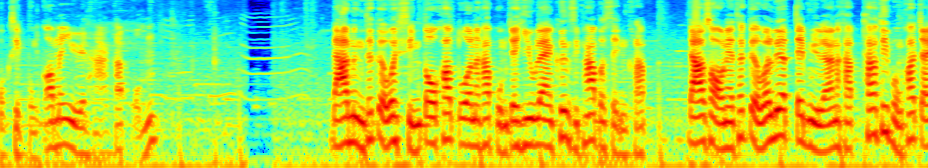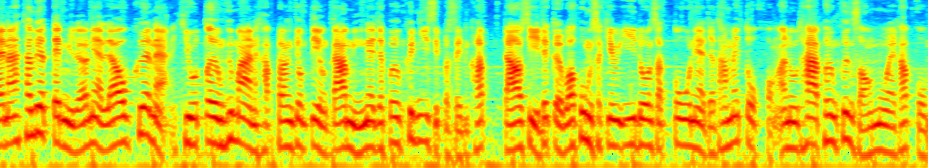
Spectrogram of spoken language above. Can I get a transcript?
160 ผมก็ไม่มีปัญหาครับผมดาวหนึ่งถ้าเกิดว่าสิงโตเข้าตัวนะครับผมจะฮิวแรงขึ้น 15%ครับ ดาวสองเนี่ยถ้าเกิดว่าเลือดเต็มอยู่แล้วนะครับเท่าที่ผมเข้าใจนะถ้าเลือดเต็มอยู่แล้วเนี่ยแล้วเพื่อนเนี่ยฮิวเติมขึ้นมานะครับพลังโจมตีของกาหมิงเนี่ยจะเพิ่มขึ้น 20%ครับดาวสี่ถ้าเกิดว่าพุ่งสกิล E โดนศัตรูเนี่ยจะทำให้ตัวของอนุธาเพิ่มขึ้น 2 หน่วยครับผม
